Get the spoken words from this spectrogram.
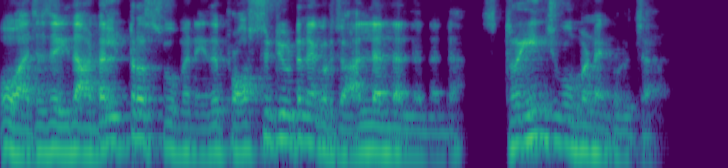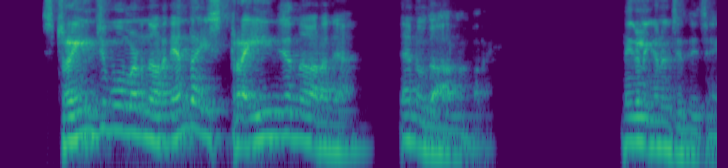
ഓ അച്ഛാ ഇത് അഡൽട്രസ് വുമൻ ഇത് പ്രോസ്റ്റിറ്റ്യൂട്ടിനെ കുറിച്ചോ? അല്ല അല്ല അല്ല അല്ല സ്ട്രേഞ്ച് വുമനെ കുറിച്ചാ സ്ട്രേഞ്ച് മൂവ്മെന്റ് എന്ന് പറഞ്ഞാൽ എന്താ ഈ സ്ട്രെയിഞ്ച് എന്ന് പറഞ്ഞാൽ ഞാൻ ഉദാഹരണം പറയും. നിങ്ങൾ ഇങ്ങനെ ചിന്തിച്ചേ.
